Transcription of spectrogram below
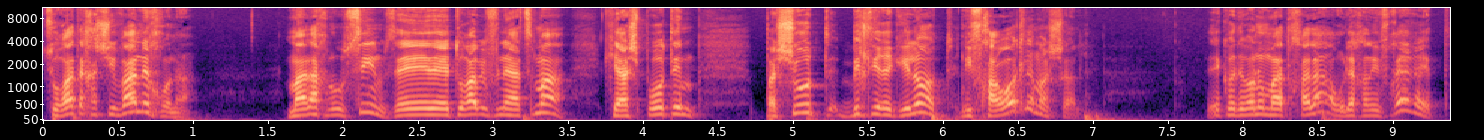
צורת החשיבה נכונה. מה אנחנו עושים? זה תורה בפני עצמה. כי ההשפעות הן פשוט בלתי רגילות. נבחרות למשל. זה כבר דיברנו מההתחלה, הוא הולך לנבחרת.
